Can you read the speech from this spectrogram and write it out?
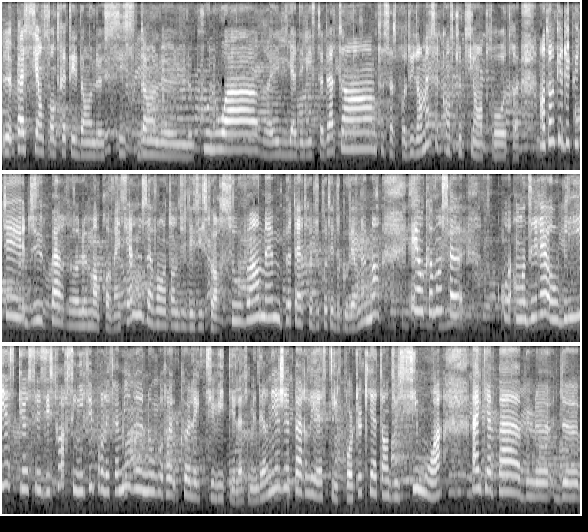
les patients sont traités dans le, dans le, couloir, il y a des listes d'attente, ça se produit dans ma circonscription, entre autres. En tant que député du Parlement provincial, nous avons entendu des histoires souvent, même peut-être du côté du gouvernement, et on commence à, on dirait, à oublier ce que ces histoires signifient pour les familles de nos collectivités. La semaine dernière, j'ai parlé à Steve Porter, qui a attendu six mois, incapable de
